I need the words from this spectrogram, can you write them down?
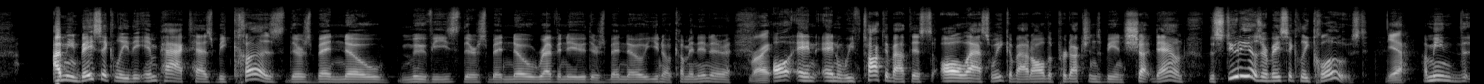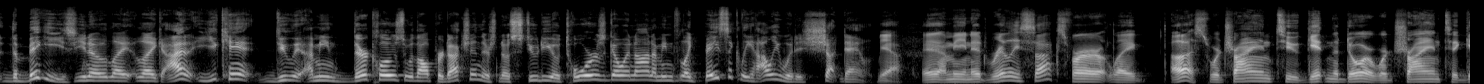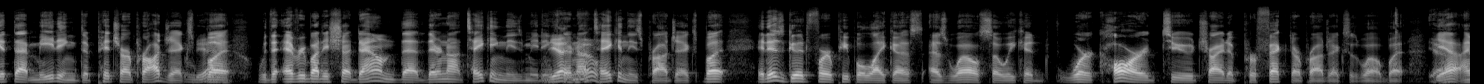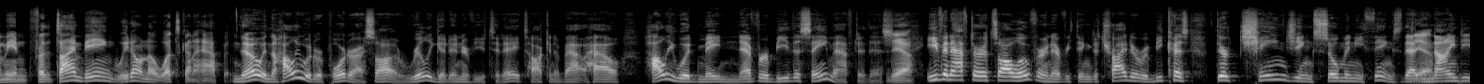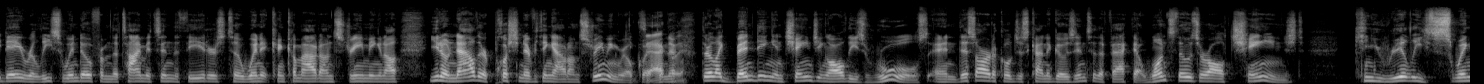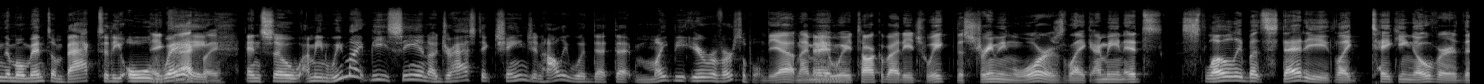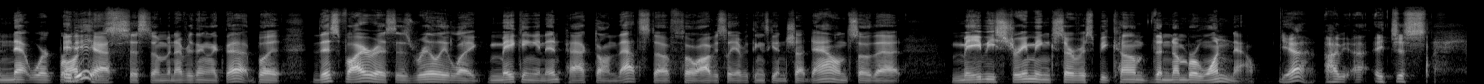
I mean basically the impact has because there's been no movies, there's been no revenue, there's been no, you know, coming in and Right. all and and we've talked about this all last week about all the productions being shut down. The studios are basically closed. yeah, I mean the, the biggies, you know, like like I you can't do it. I mean they're closed with all production. There's no studio tours going on. I mean like basically Hollywood is shut down. yeah. I mean, it really sucks for like us. We're trying to get in the door. We're trying to get that meeting to pitch our projects, Yeah. but with the, everybody shut down, that they're not taking these meetings. Yeah, they're not taking these projects. But it is good for people like us as well, so we could work hard to try to perfect our projects as well. But Yeah. yeah, I mean, for the time being, we don't know what's going to happen. No, in the Hollywood Reporter, I saw a really good interview today talking about how Hollywood may never be the same after this. Yeah. Even after it's all over and everything, to try to, because they're changing so many things. That Yeah. 90 day release window from the time it's in the theaters to when it can come out on streaming and all. You know, now they're pushing everything out on streaming real quick. And they're, they're like bending and changing all these rules. And this article just kind of goes into the fact that once those are all changed, can you really swing the momentum back to the old way? And so, I mean, we might be seeing a drastic change in Hollywood that that might be irreversible. Yeah, and I mean, And- we talk about each week the streaming wars. Like, I mean, it's slowly but steady, like taking over the network broadcast system and everything like that. But this virus is really like making an impact on that stuff. So obviously, everything's getting shut down, so that maybe streaming service become the number one now. Yeah, I mean, I- it just.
